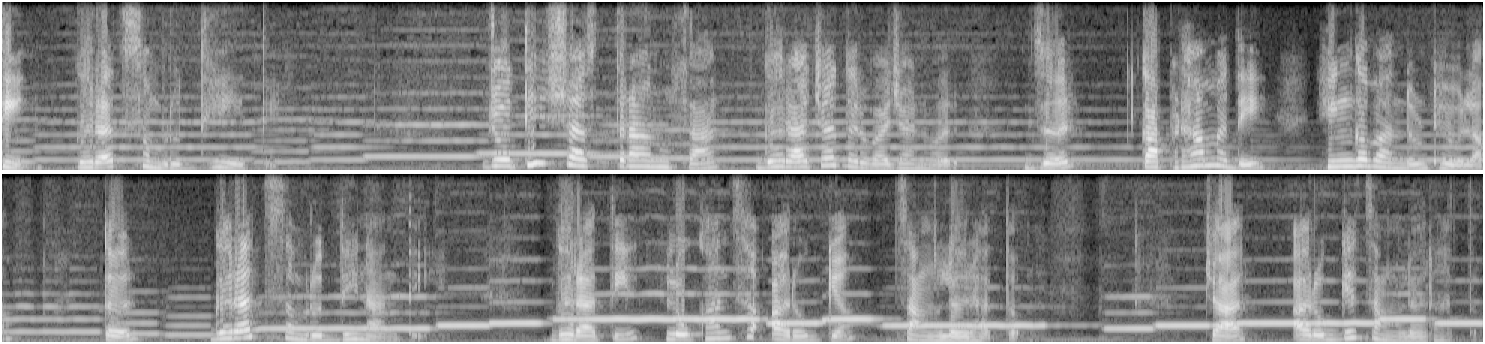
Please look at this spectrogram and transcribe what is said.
तीन घरात समृद्धी येते. ज्योतिषशास्त्रानुसार घराच्या दरवाजांवर जर कापडामध्ये हिंग बांधून ठेवला तर घरात समृद्धी नांदते. घरातील लोकांचं आरोग्य चांगलं राहतं. चार आरोग्य चांगलं राहतं.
